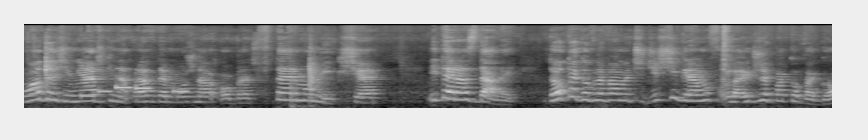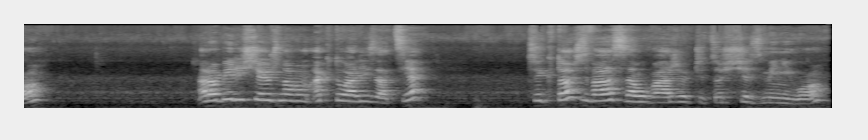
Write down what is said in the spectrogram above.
Młode ziemniaczki naprawdę można obrać w Thermomixie. I teraz dalej. Do tego wlewamy 30 g oleju rzepakowego. A robiliście już nową aktualizację? Czy ktoś z Was zauważył, czy coś się zmieniło?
